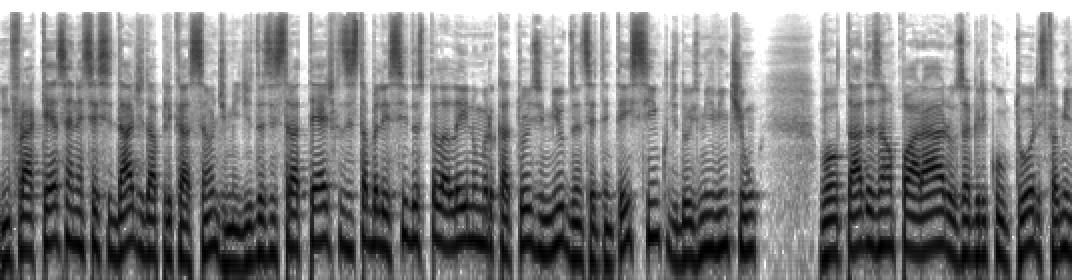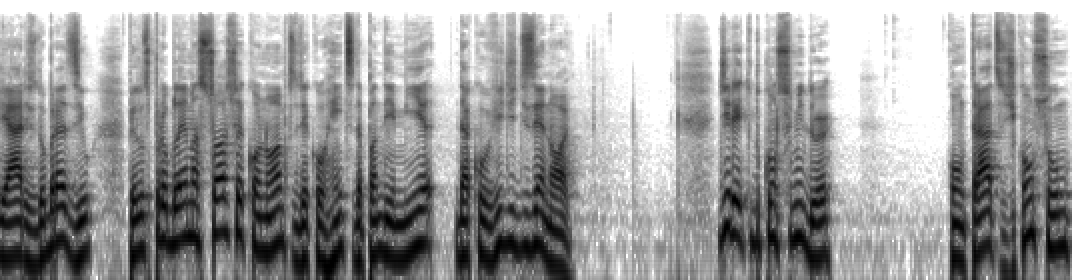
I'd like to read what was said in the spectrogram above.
enfraquece a necessidade da aplicação de medidas estratégicas estabelecidas pela Lei nº 14.275 de 2021, voltadas a amparar os agricultores familiares do Brasil pelos problemas socioeconômicos decorrentes da pandemia da Covid-19. Direito do consumidor, contratos de consumo,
